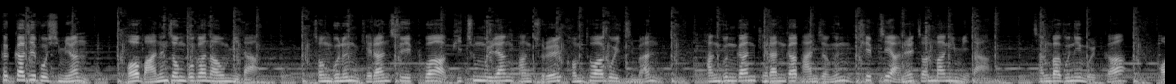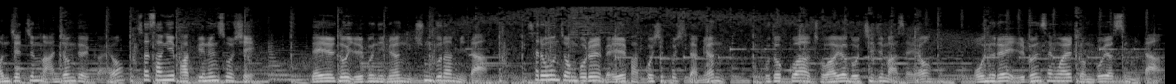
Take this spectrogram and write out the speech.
끝까지 보시면 더 많은 정보가 나옵니다. 정부는 계란 수입과 비축 물량 방출을 검토하고 있지만 당분간 계란값 안정은 쉽지 않을 전망입니다. 장바구니 물가 언제쯤 안정될까요? 세상이 바뀌는 소식. 내일도 1분이면 충분합니다. 새로운 정보를 매일 받고 싶으시다면 구독과 좋아요 놓치지 마세요. 오늘의 1분 생활 정보였습니다.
